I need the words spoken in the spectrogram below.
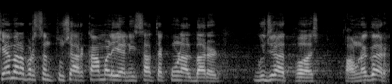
કેમેરા પર્સન તુષાર કામળિયાની સાથે કુણાલ બારડ, ગુજરાત ફર્સ્ટ, ભાવનગર.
